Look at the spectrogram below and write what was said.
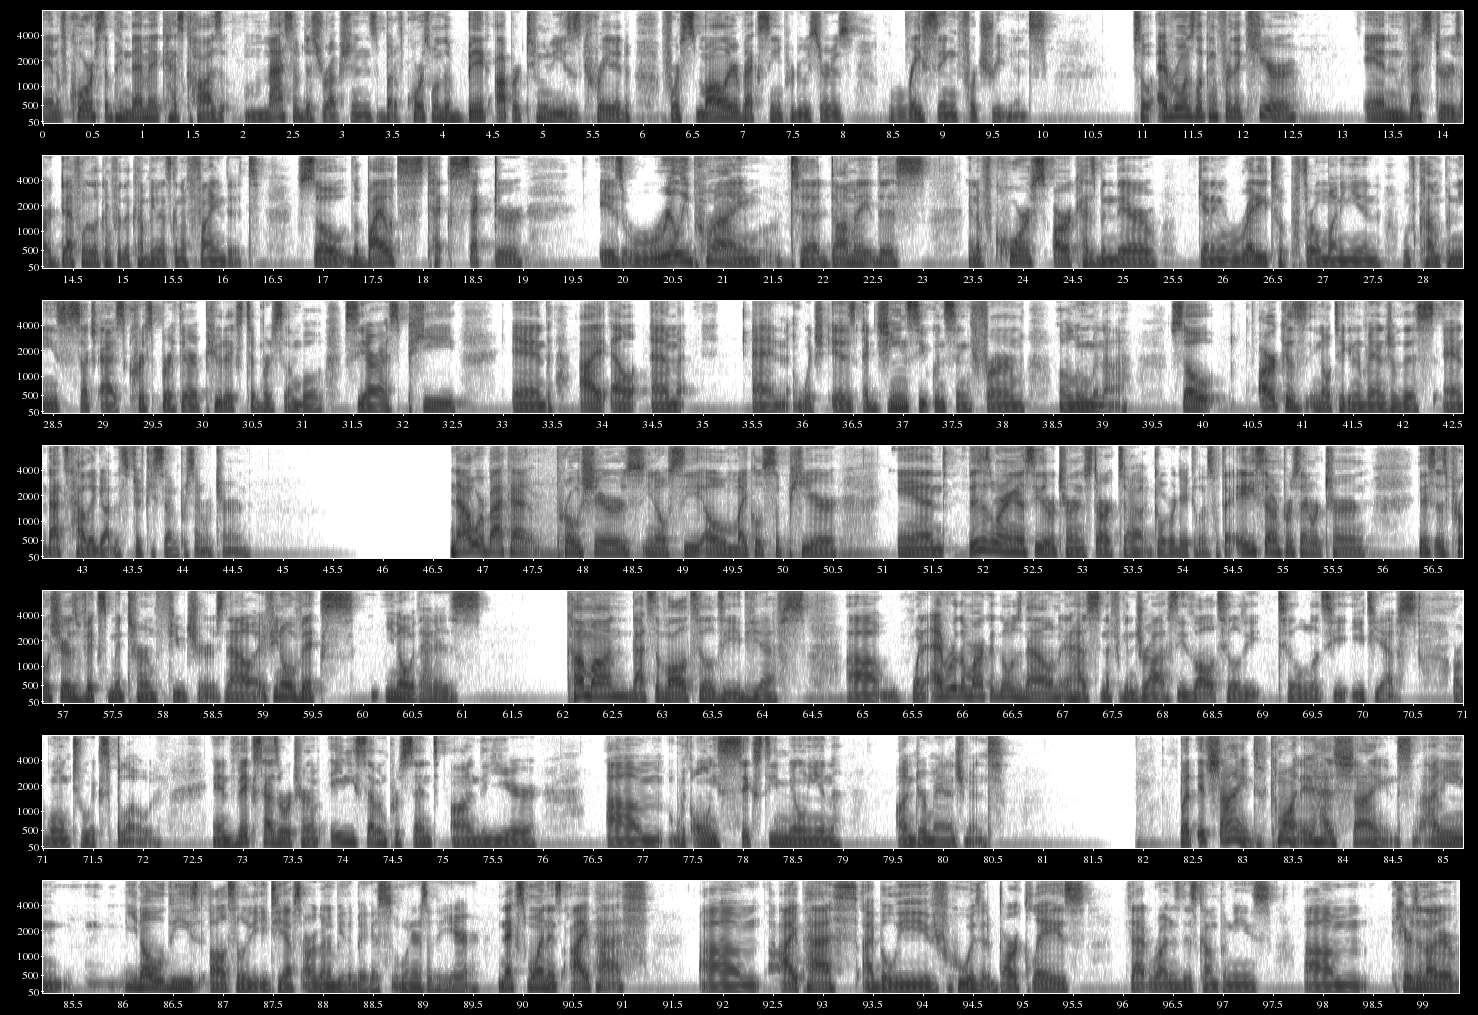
And of course, the pandemic has caused massive disruptions. But of course, one of the big opportunities is created for smaller vaccine producers racing for treatment. So everyone's looking for the cure, and investors are definitely looking for the company that's going to find it. So the biotech sector is really prime to dominate this. And of course, ARK has been there getting ready to throw money in with companies such as CRISPR Therapeutics, to symbol CRSP, and ILMN, which is a gene sequencing firm, Illumina. So ARK is, you know, taking advantage of this, and that's how they got this 57% return. Now we're back at ProShares, you know, CEO Michael Sapir and this is where you're going to see the returns start to go ridiculous. With the 87% return, this is ProShares VIX midterm futures. Now, if you know VIX, you know what that is. Come on, that's the volatility ETFs. Uh, whenever the market goes down and has significant drops, these volatility, volatility ETFs are going to explode. And VIX has a return of 87% on the year um, with only 60 million under management but it shined. Come on, it has shined. I mean, you know, these volatility ETFs are going to be the biggest winners of the year. Next one is iPath. Um, iPath, I believe, who is it? Barclays that runs this company's. Um, here's another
